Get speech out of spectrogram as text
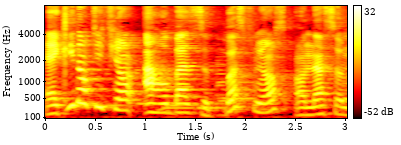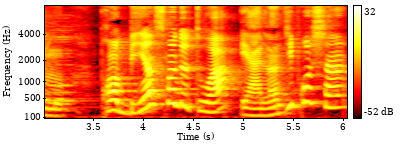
avec l'identifiant TheBossFluence en un seul mot. Prends bien soin de toi et à lundi prochain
